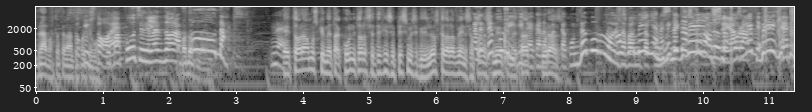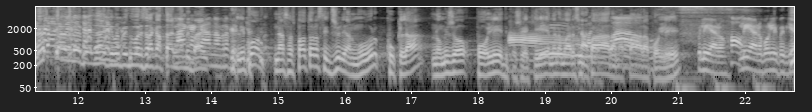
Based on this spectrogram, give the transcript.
Μπράβο, αυτό θέλω να το, Το πω. κι εγώ. κλειστό, Το ε. παπούτσι δηλαδή τώρα αυτό, παντόφλα. εντάξει. Ναι. Ε, τώρα όμως και με τα κούνη, τώρα σε τέτοιες επίσημες εκδηλώσεις καταλαβαίνεις. Από Καλέ, ένα δεν σημείο μπορεί και η μετά γυναίκα να πάρει κουράζει. τα κούνη. Δεν μπορούν όλες να Ας βάλουν μην τα πήγαινε κούνη. στην Μην κοιτάς εκδήλωση, τα ας μην χωράφια. πήγαινε. Καλέ, παιδάκι μου, επειδή φορέσα ένα καφτάνι να μην Πλάκα πάει. κάνω, βρε. Λοιπόν, να σας πάω τώρα στη Τζούλιαν Μουρ, κουκλά, νομίζω πολύ εντυπωσιακή. Εμένα μου άρεσε πάρα μα πάρα πολύ. Πλίαρο. Πλίαρο πολύ, παιδιά.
